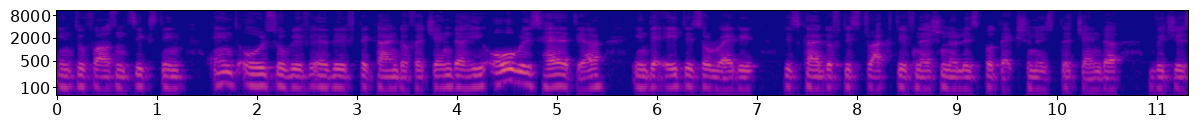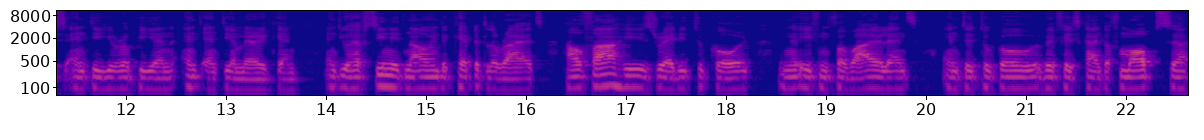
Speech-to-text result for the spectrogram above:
in 2016 and also with uh, with the kind of agenda he always had yeah in the 80s already this kind of destructive nationalist protectionist agenda which is anti-european and anti-american and you have seen it now in the capital riots how far he is ready to call you know, even for violence and to, to, go with his kind of mobs uh,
